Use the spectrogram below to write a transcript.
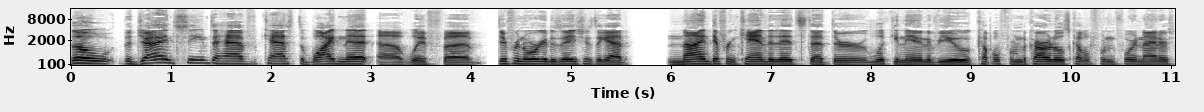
So the Giants seem to have cast a wide net uh, with uh, different organizations. They got nine different candidates that they're looking to interview. A couple from the Cardinals, a couple from the 49ers.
